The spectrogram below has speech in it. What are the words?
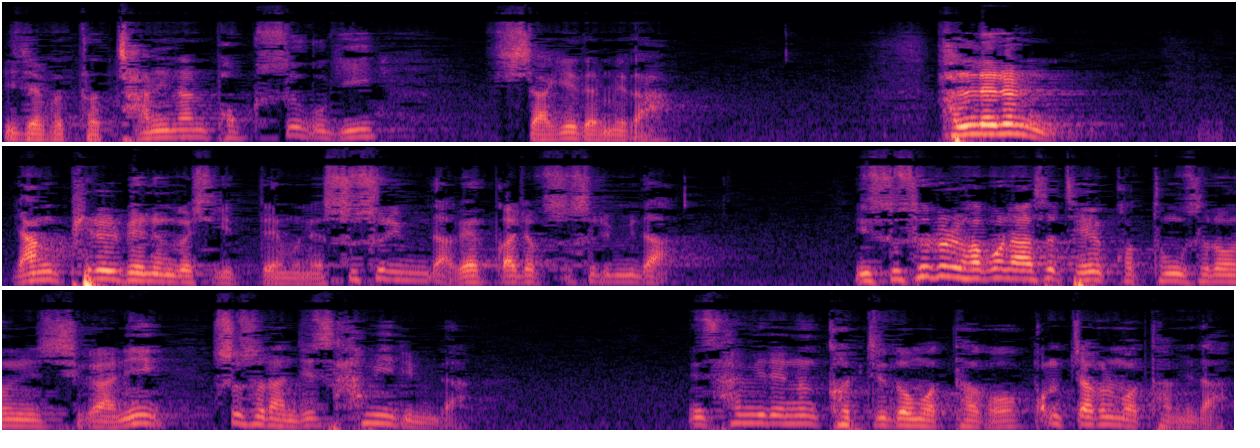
이제부터 잔인한 복수국이 시작이 됩니다. 할례는 양피를 베는 것이기 때문에 수술입니다. 외과적 수술입니다. 이 수술을 하고 나서 제일 고통스러운 시간이 수술한 지 3일입니다. 이 3일에는 걷지도 못하고 꼼짝을 못합니다.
